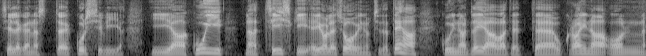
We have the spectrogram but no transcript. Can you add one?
sellega ennast äh, kurssi viia. Ja kui nad siiski ei ole soovinud seda teha, kui nad leiavad, et äh, Ukraina on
